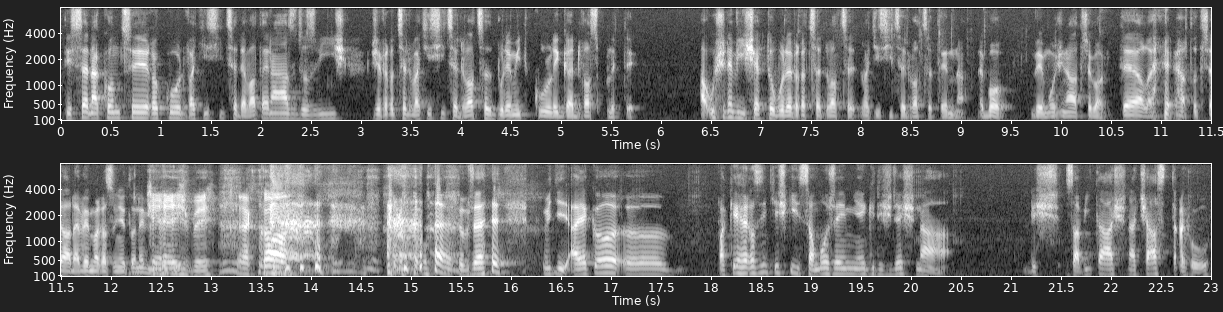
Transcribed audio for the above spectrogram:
ty se na konci roku 2019 dozvíš, že v roce 2020 bude mít Cool Liga dva splity a už nevíš, jak to bude v roce 20, 2021. Nebo vy možná třeba víte, ale já to třeba nevím a rozhodně to nevím. Kežby. Jako... Dobře. Vidí, a jako uh, pak je hrozně těžký samozřejmě, když jdeš na, když zavítáš na část trhu,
